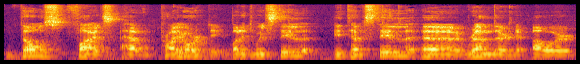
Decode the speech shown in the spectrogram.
those files have priority, but it will still, it have still uh, rendered our,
